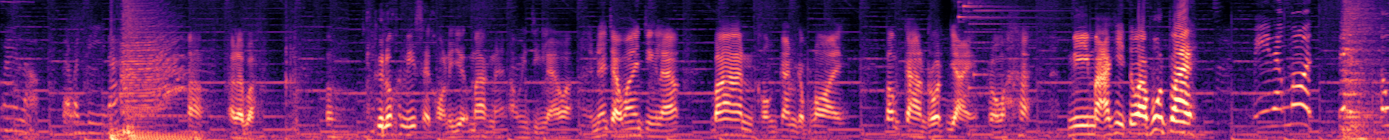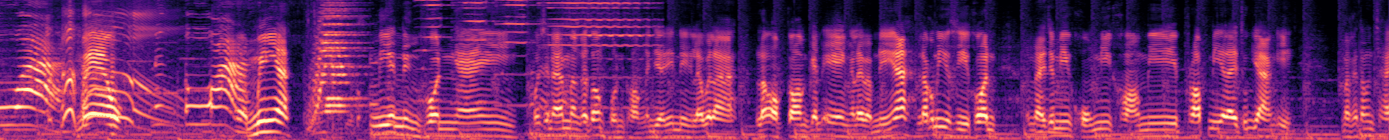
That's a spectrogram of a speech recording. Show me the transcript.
ไม่หรอกแต่มันดีนะ อ้าวอะไรวะเออคือรถคันนี้ใส่ของได้เยอะมากนะ เอาจริงๆแล้วอะเนื่องจากว่าจริงๆแล้ว บ้านของกันกับพลอยต้องการรถใหญ่ เพราะว่ามีหมากี่ตัวพูดไป มีทั้งหมด 7 ตัว แมว1 ตัวเมียเมียหนึ่งคนไง เพราะฉะนั้นมันก็ต้องขนของกันเยอะนิดนึง แล้วเวลาเราออกกองกันเองอะไรแบบนี้อะเราก็มีอยู่ 4คนอันไหนจะมีของมีของมีพร็อพมีอะไรทุกอย่างอีก มันก็ต้องใช้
